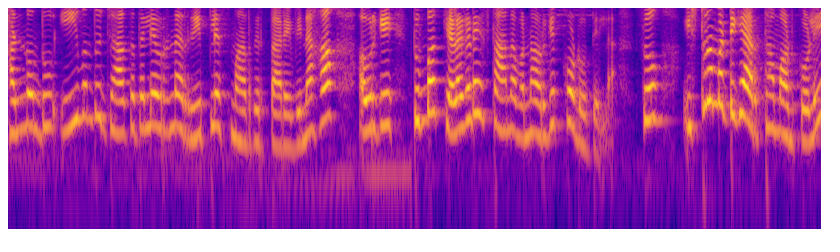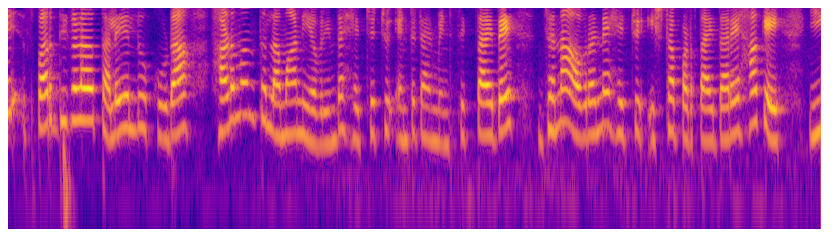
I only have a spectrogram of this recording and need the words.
ಹನ್ನೊಂದು ಈ ಒಂದು ಜಾಗದಲ್ಲಿ ಅವ್ರನ್ನ ರೀಪ್ಲೇಸ್ ಮಾಡ್ತಿರ್ತಾರೆ. ವಿನಃ ಅವ್ರಿಗೆ ತುಂಬ ಕೆಳಗಡೆ ಸ್ಥಾನವನ್ನು ಅವ್ರಿಗೆ ಕೊಡೋದಿಲ್ಲ. ಸೊ ಇಷ್ಟರ ಮಟ್ಟಿಗೆ ಅರ್ಥ ಮಾಡ್ಕೊಳ್ಳಿ. ಸ್ಪರ್ಧಿಗಳ ತಲೆಯಲ್ಲೂ ಕೂಡ ಹನುಮಂತ ಲಮಾನಿ ಅವರಿಂದ ಹೆಚ್ಚೆಚ್ಚು ಎಂಟರ್ಟೈನ್ಮೆಂಟ್ ಸಿಗ್ತಾ ಇದೆ. ಜನ ಅವರನ್ನೇ ಹೆಚ್ಚು ಇಷ್ಟಪಡ್ತಾ ಇದ್ದಾರೆ. ಹಾಗೆ ಈ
